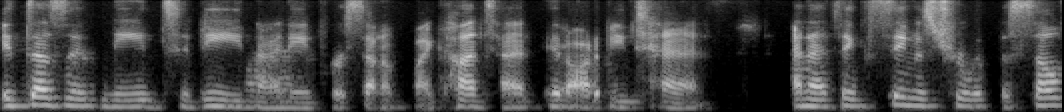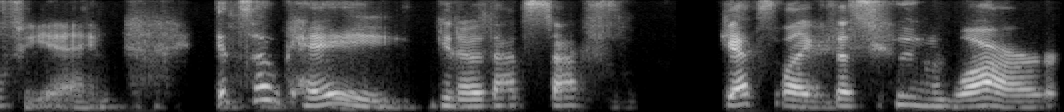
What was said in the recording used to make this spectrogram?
it doesn't need to be 90% of my content. It ought to be 10. And I think same is true with the selfieing. It's okay, you know, that stuff gets like that's who you are.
